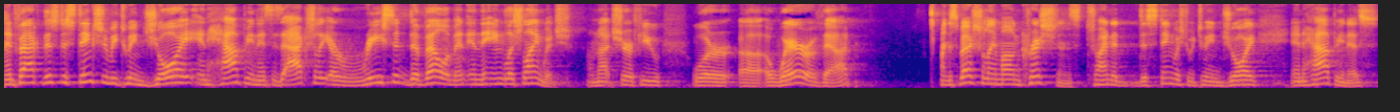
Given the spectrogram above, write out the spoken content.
In fact, this distinction between joy and happiness is actually a recent development in the English language. I'm not sure if you were uh, aware of that. And especially among Christians, trying to distinguish between joy and happiness.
